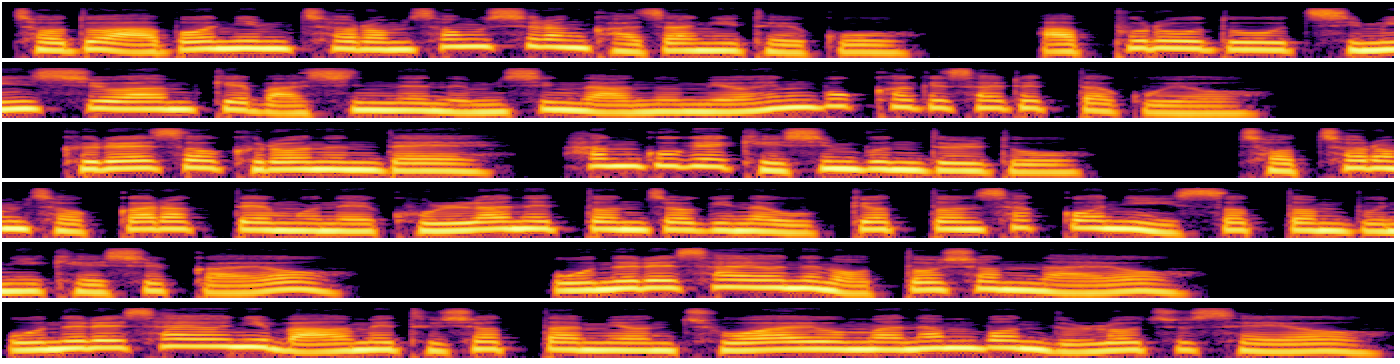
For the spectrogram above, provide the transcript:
저도 아버님처럼 성실한 가장이 되고 앞으로도 지민 씨와 함께 맛있는 음식 나누며 행복하게 살겠다고요. 그래서 그러는데 한국에 계신 분들도 저처럼 젓가락 때문에 곤란했던 적이나 웃겼던 사건이 있었던 분이 계실까요? 오늘의 사연은 어떠셨나요? 오늘의 사연이 마음에 드셨다면 좋아요만 한번 눌러주세요.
